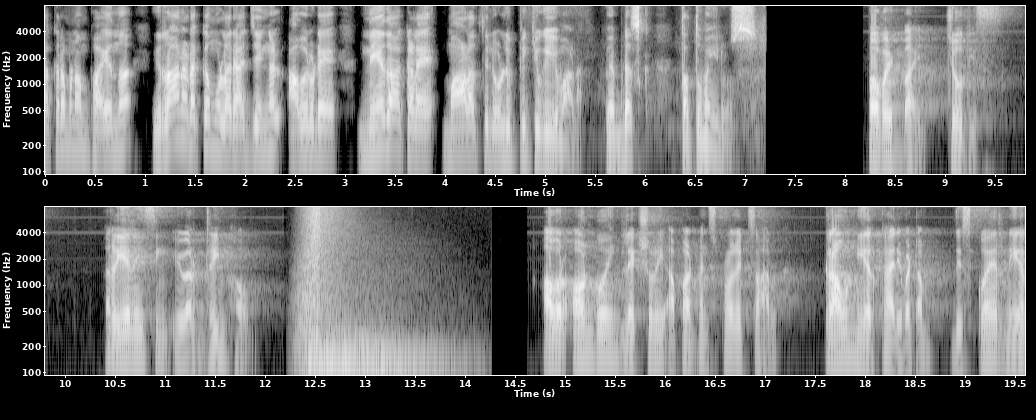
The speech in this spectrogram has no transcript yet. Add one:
ആക്രമണം ഭയന്ന് ഇറാൻ അടക്കമുള്ള രാജ്യങ്ങൾ അവരുടെ നേതാക്കളെ മാളത്തിൽ ഒളിപ്പിക്കുകയുമാണ് വെബ് ഡെസ്ക് തത്തുമൈ news powered by Jyotis. Realising your dream home. Our ongoing luxury apartments projects are Crown near Karyavattom The Square near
